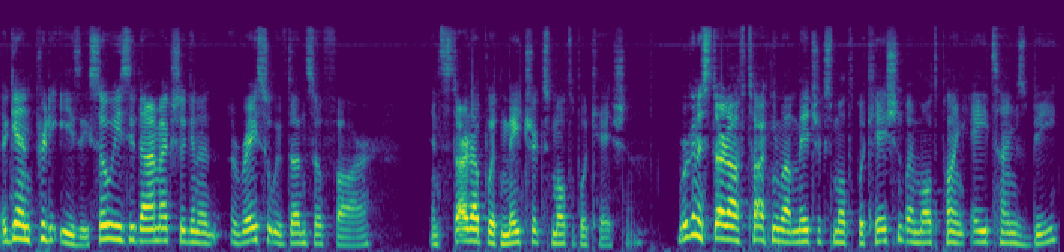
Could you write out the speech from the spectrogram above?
Again, pretty easy. So easy that I'm actually going to erase what we've done so far and start up with matrix multiplication. We're going to start off talking about matrix multiplication by multiplying A times B.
